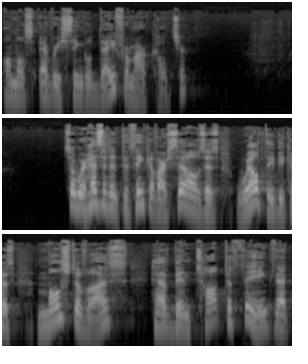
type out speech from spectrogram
almost every single day from our culture. So we're hesitant to think of ourselves as wealthy because most of us have been taught to think that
